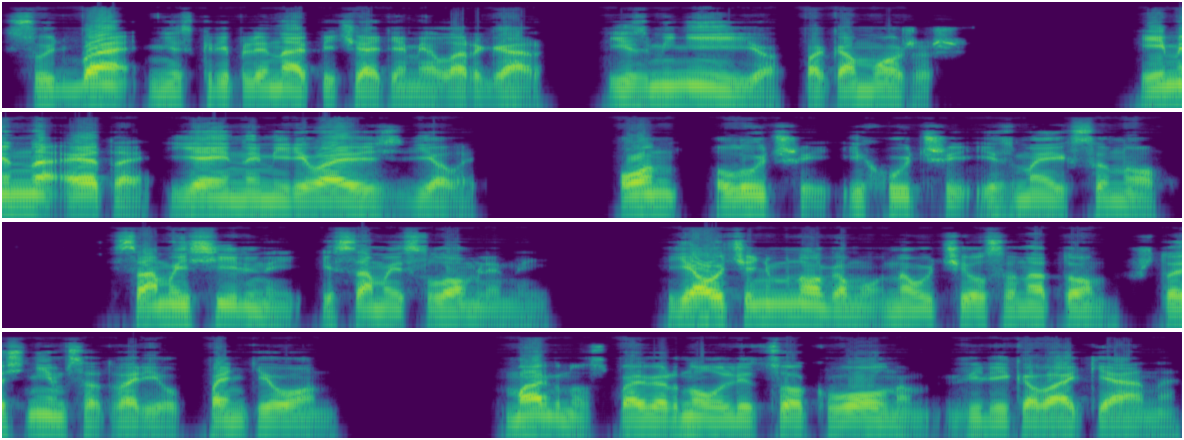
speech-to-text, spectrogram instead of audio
Судьба не скреплена печатями Ларгар. Измени ее, пока можешь. Именно это я и намереваюсь сделать. Он лучший и худший из моих сынов. Самый сильный и самый сломленный. Я очень многому научился на том, что с ним сотворил Пантеон. Магнус повернул лицо к волнам Великого океана,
